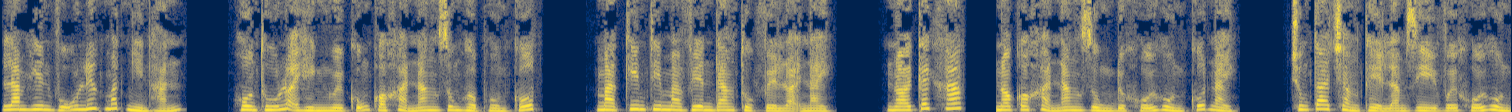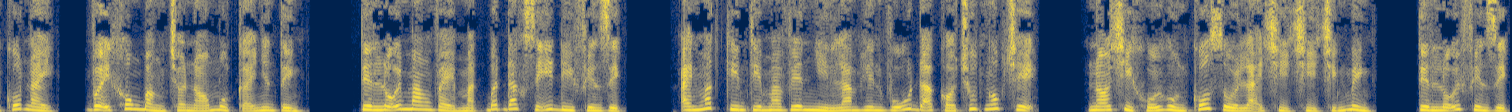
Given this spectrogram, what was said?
Lam Hiên Vũ liếc mắt nhìn hắn. Hồn thú loại hình người cũng có khả năng dung hợp hồn cốt, mà Kim Ti Ma Viên đang thuộc về loại này. Nói cách khác, nó có khả năng dùng được khối hồn cốt này. Chúng ta chẳng thể làm gì với khối hồn cốt này, vậy không bằng cho nó một cái nhân tình. Tiền lỗi mang vẻ mặt bất đắc dĩ đi phiên dịch. Ánh mắt Kim Ti Ma Viên nhìn Lam Hiên Vũ đã có chút ngốc trệ. Nó chỉ khối hồn cốt rồi lại chỉ chỉ chính mình, tiền lỗi phiên dịch.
